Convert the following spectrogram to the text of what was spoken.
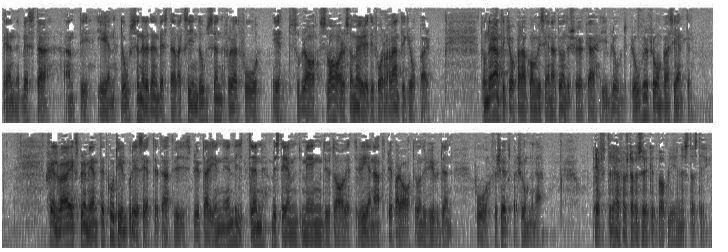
den bästa antigendosen eller den bästa vaccindosen för att få ett så bra svar som möjligt i form av antikroppar. De där antikropparna kommer vi sen att undersöka i blodprover från patienten. Själva experimentet går till på det sättet att vi sprutar in en liten bestämd mängd utav ett renat preparat under huden på försökspersonerna. Efter det här första försöket, vad blir nästa steg?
